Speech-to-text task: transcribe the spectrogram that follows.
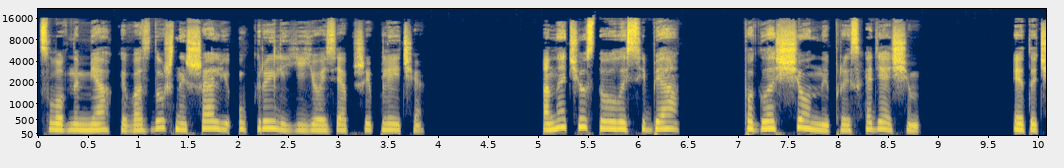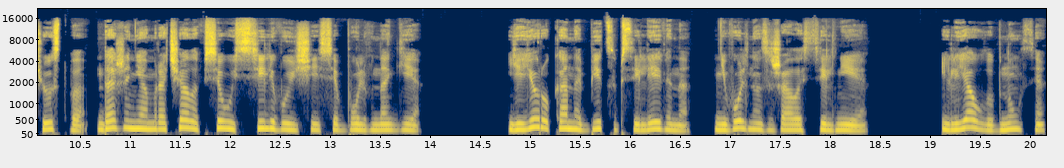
словно мягкой воздушной шалью укрыли ее озябшие плечи. Она чувствовала себя поглощенной происходящим. Это чувство даже не омрачало всю усиливающуюся боль в ноге. Ее рука на бицепсе Левина невольно сжалась сильнее. Илья улыбнулся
